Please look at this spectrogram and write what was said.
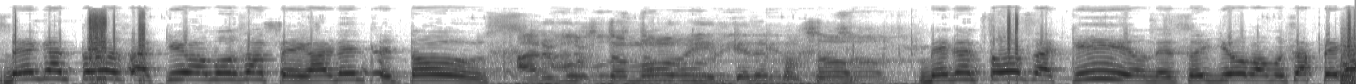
Vengan todos aquí, vamos a pegar entre todos. Arbusto móvil, ¿qué te pasó? Vengan todos aquí, donde soy yo, vamos a pegar.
